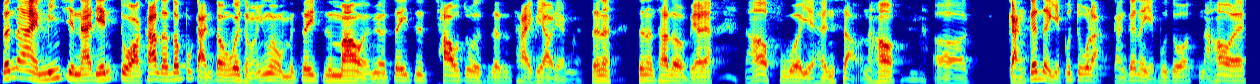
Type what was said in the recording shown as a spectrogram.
真的很明显啊，连躲咖的都不敢动。为什么？因为我们这一只猫有没有？这一只操作实在是太漂亮了，真的真的操作很漂亮。然后浮额也很少，然后呃敢跟的也不多了，敢跟的也不多。然后呢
